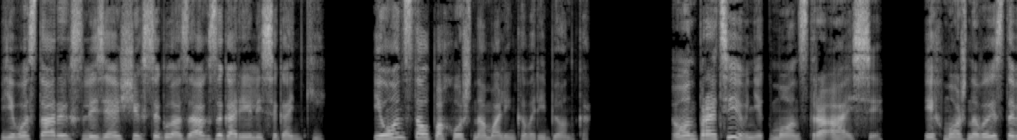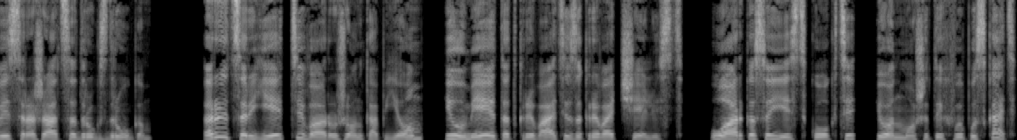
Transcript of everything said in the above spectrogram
В его старых слезящихся глазах загорелись огоньки, и он стал похож на маленького ребенка. Он противник монстра Айси. Их можно выставить сражаться друг с другом. Рыцарь Йетти вооружен копьем и умеет открывать и закрывать челюсть. У Аркаса есть когти, и он может их выпускать.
